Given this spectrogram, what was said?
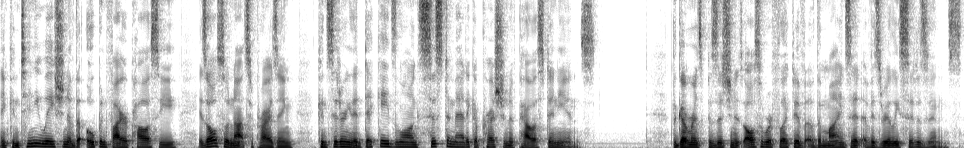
and continuation of the open fire policy is also not surprising considering the decades-long systematic oppression of Palestinians. The government's position is also reflective of the mindset of Israeli citizens.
